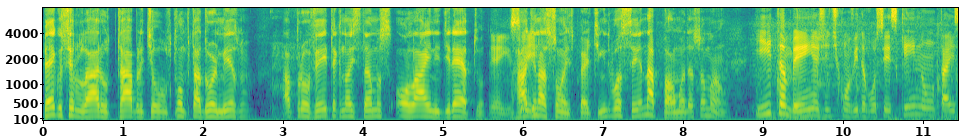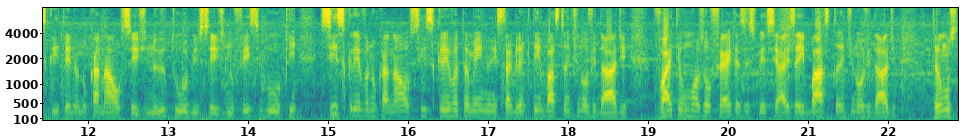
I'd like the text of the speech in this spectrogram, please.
pega o celular, o tablet ou o computador mesmo. Aproveita que nós estamos online direto. É isso Rádio aí. Nações, pertinho de você, na palma da sua mão. E também a gente convida vocês, quem não está inscrito ainda no canal, seja no YouTube, seja no Facebook, se inscreva no canal, se inscreva também no Instagram que tem bastante novidade. Vai ter umas ofertas especiais aí, bastante novidade. Estamos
